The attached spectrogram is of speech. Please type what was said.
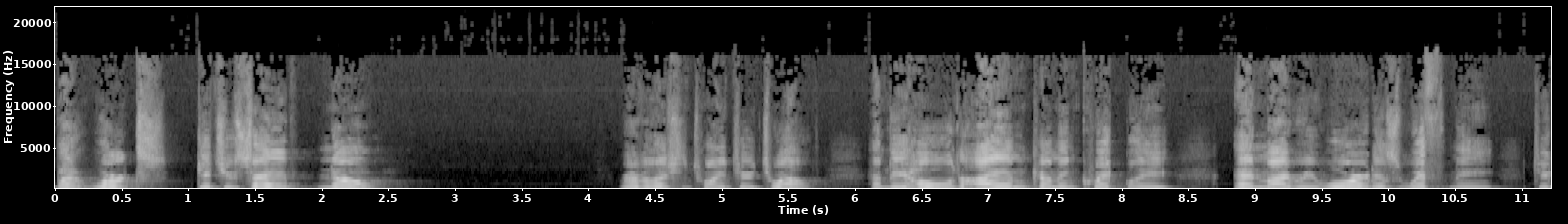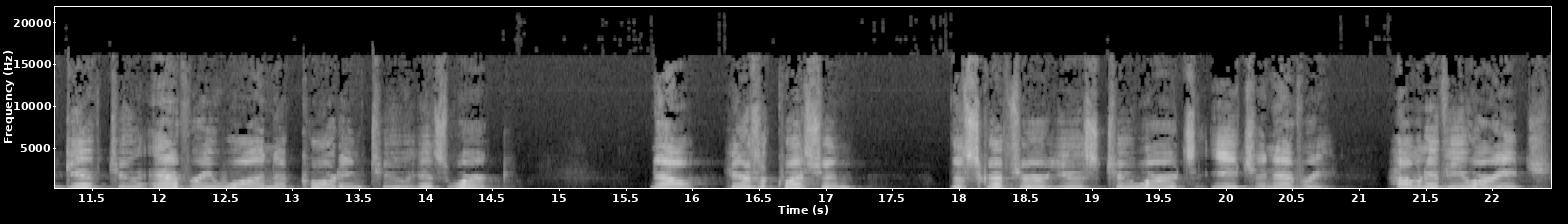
But works get you saved? No. Revelation 22 12. And behold, I am coming quickly, and my reward is with me to give to everyone according to his work. Now, here's a question. The scripture used two words, each and every. How many of you are each?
